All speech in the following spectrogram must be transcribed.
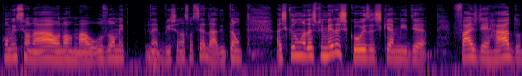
convencional, normal, usualmente né, vista na sociedade. Então, acho que uma das primeiras coisas que a mídia faz de errado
